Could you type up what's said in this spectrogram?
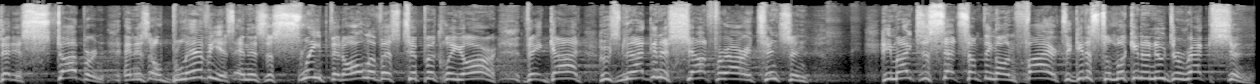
that is stubborn and is oblivious and is asleep that all of us typically are, that God, who's not going to shout for our attention, He might just set something on fire to get us to look in a new direction,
